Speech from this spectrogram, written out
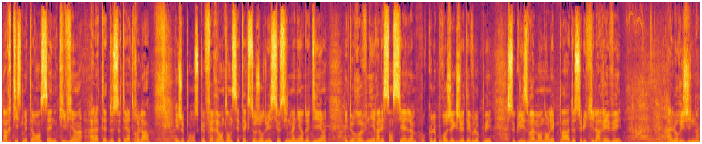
artiste metteur en scène qui vient à la tête de ce théâtre-là. Et je pense que faire réentendre ces textes aujourd'hui, c'est aussi une manière de dire et de revenir à l'essentiel pour que le projet que je vais développer se glisse vraiment dans les pas de celui qu'il a rêvé à l'origine.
